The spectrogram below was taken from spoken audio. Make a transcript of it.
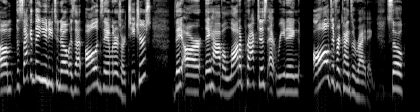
Um, the second thing you need to know is that all examiners are teachers. They are they have a lot of practice at reading all different kinds of writing. So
